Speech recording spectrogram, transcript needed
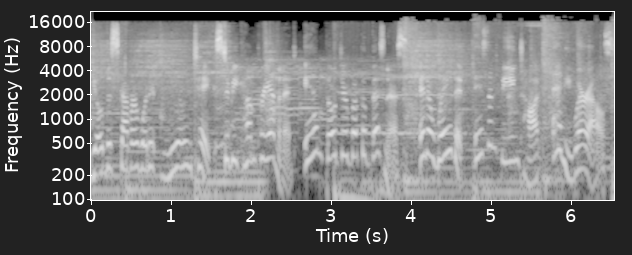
You'll discover what it really takes to become preeminent and build your book of business in a way that isn't being taught anywhere else.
